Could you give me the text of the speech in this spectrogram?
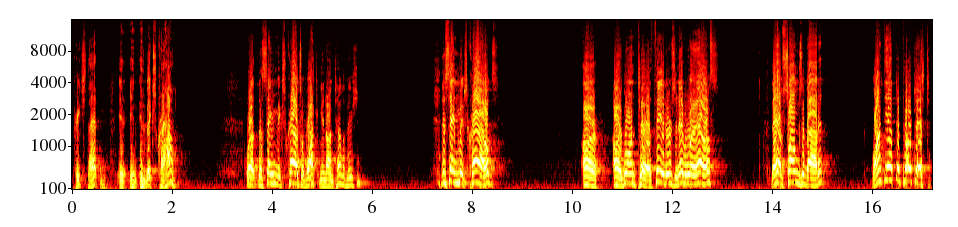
preach that in, in, in a mixed crowd? Well, the same mixed crowds are watching it on television. The same mixed crowds are, are going to theaters and everywhere else. They have songs about it. Why aren't they out there protesting?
